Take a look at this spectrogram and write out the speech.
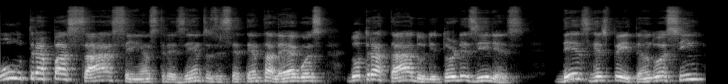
ultrapassassem as 370 léguas do Tratado de Tordesilhas, desrespeitando assim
